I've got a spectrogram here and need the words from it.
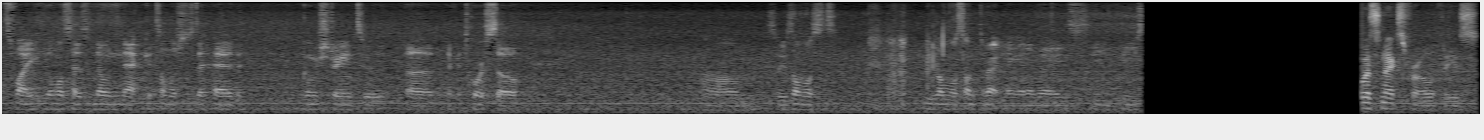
that's why he almost has no neck. It's almost just a head going straight into uh, like a torso. Um, so he's almost he's almost unthreatening in a way. He's, he's What's next for all of these?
